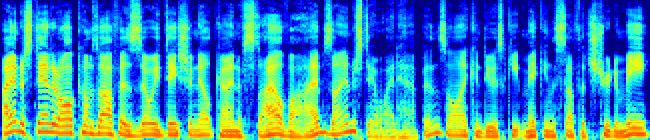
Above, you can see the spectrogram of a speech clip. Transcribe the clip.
I understand it all comes off as Zooey Deschanel kind of style vibes. I understand why it happens. All I can do is keep making the stuff that's true to me.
